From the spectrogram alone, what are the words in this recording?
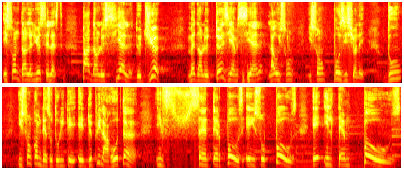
Ils sont dans les lieux célestes. Pas dans le ciel de Dieu, mais dans le deuxième ciel, là où ils sont, ils sont positionnés. D'où ils sont comme des autorités. Et depuis la hauteur, ils s'interposent et ils s'opposent et ils t'imposent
